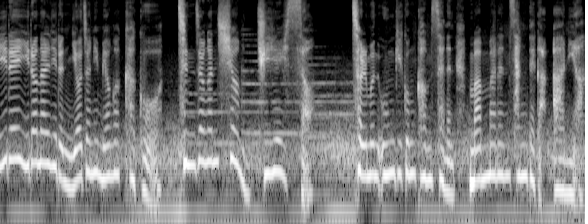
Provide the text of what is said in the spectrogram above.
미래에 일어날 일은 여전히 명확하고 진정한 시험은 뒤에 있어. 젊은 웅기군 검사는 만만한 상대가 아니야.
